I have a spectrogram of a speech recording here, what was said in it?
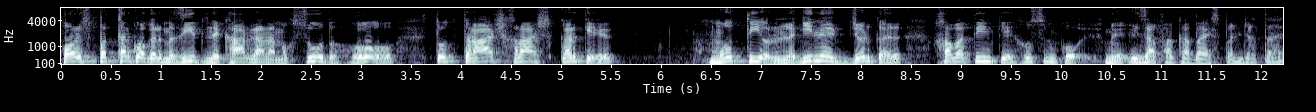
اور اس پتھر کو اگر مزید نکھار لانا مقصود ہو تو تراش خراش کر کے موتی اور نگینے جڑ کر خواتین کے حسن کو میں اضافہ کا باعث بن جاتا ہے۔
